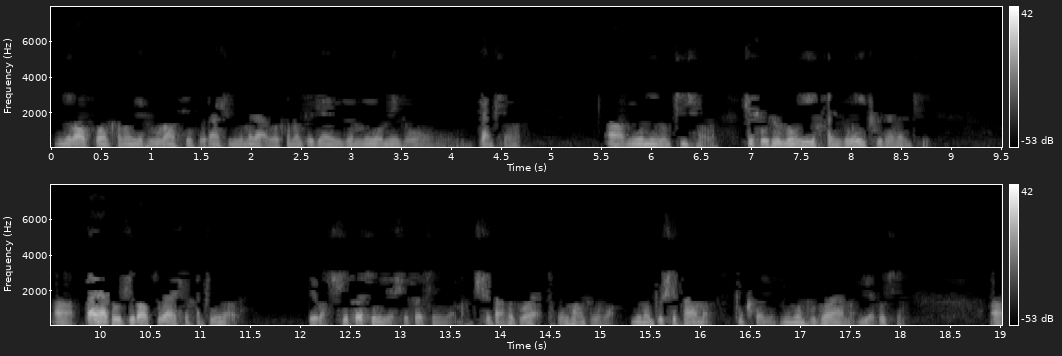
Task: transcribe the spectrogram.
你老婆可能也是如狼似虎，但是你们两个可能之间已经没有那种感情了，啊，没有那种激情了，这时候就容易很容易出现问题，啊，大家都知道做爱是很重要的，对吧？食色性也，食色性也嘛，吃饭和做爱同样重要。你能不吃饭吗？不可以。你能不做爱吗？也不行，啊，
